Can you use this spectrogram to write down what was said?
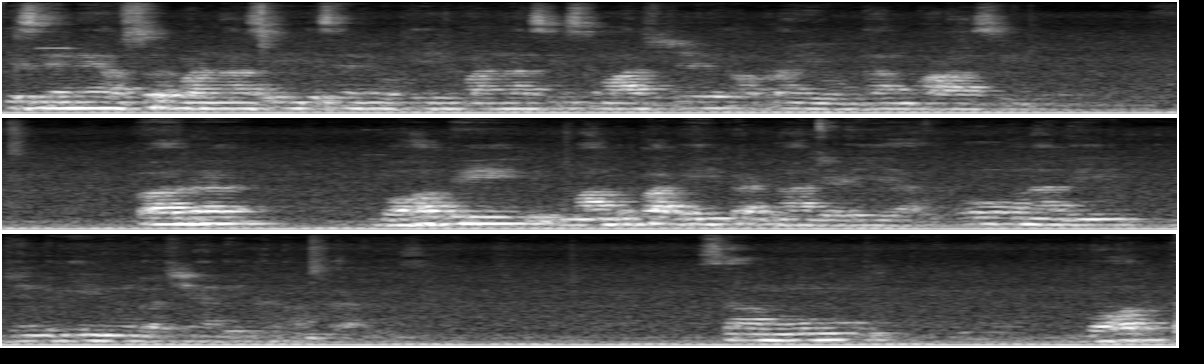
ਕਿਸੇ ਨੇ ਅਫਸਰ ਬਣਨਾ ਸੀ ਕਿਸੇ ਨੇ ਵਕੀਲ ਬਣਨਾ ਸੀ ਸਮਾਜ 'ਚ ਆਪਣਾ ਯੋਗਦਾਨ ਪਾਉਣਾ ਸੀ। ਪਰ ਬਹੁਤ ਹੀ ਮੰਦਭਾਗੀ ਘਟਨਾ ਜਿਹੜੀ ਆ ਉਹ ਉਹਨਾਂ ਦੀ ਜ਼ਿੰਦਗੀ ਨੂੰ ਬੱਚਿਆਂ ਦੀ ਖਤਮ ਕਰ ਸੀ। ਸਾਨੂੰ ਬਹੁਤ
